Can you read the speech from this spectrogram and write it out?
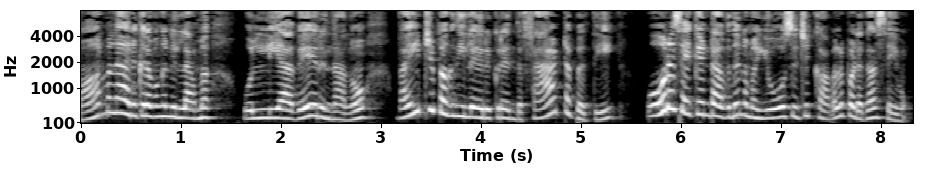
நார்மலாக இருக்கிறவங்கன்னு இல்லாமல் ஒல்லியாகவே இருந்தாலும் வயிற்று பகுதியில் இருக்கிற இந்த ஃபேட்டை பற்றி ஒரு செகண்டாவது நம்ம யோசிச்சு கவலைப்பட தான் செய்வோம்.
